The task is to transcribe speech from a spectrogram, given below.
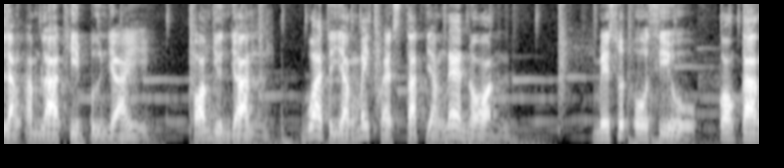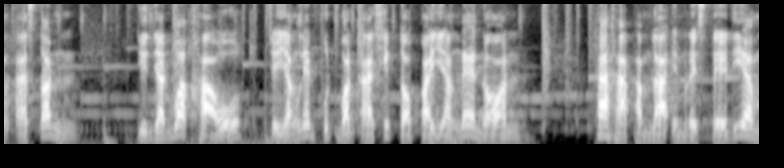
หลังอำลาทีมปืนใหญ่ พร้อมยืนยันว่าจะยังไม่แขวนสตัดอย่างแน่นอน เมซุตโอซิล กองกลางอาร์เซนยืนยันว่าเขาจะยังเล่นฟุตบอลอาชีพต่อไปอย่างแน่นอน ถ้าหากอำลาเอมเรสเตเดียม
